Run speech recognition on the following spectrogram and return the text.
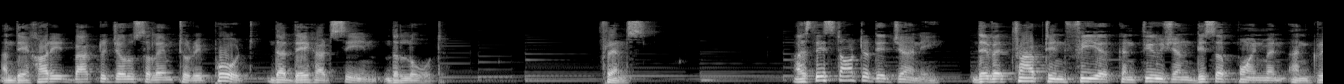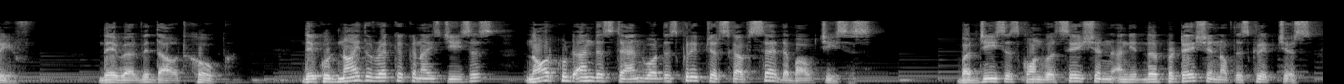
and they hurried back to Jerusalem to report that they had seen the Lord. Friends, as they started their journey, they were trapped in fear, confusion, disappointment, and grief. They were without hope. They could neither recognize Jesus nor could understand what the scriptures have said about Jesus. But Jesus' conversation and interpretation of the scriptures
